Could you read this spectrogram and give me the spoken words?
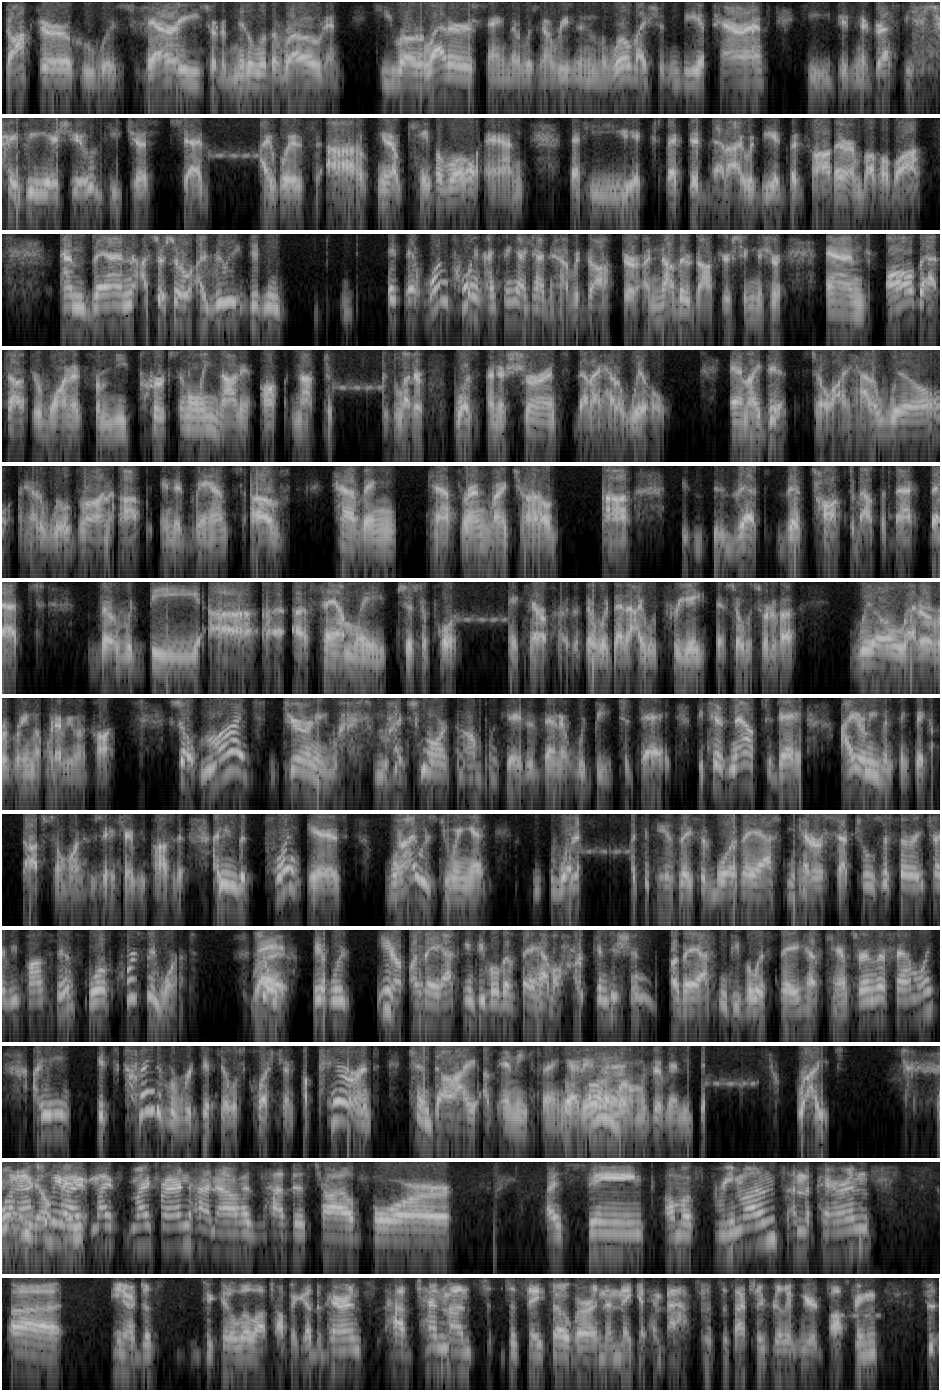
doctor who was very sort of middle of the road and he wrote a letter saying there was no reason in the world I shouldn't be a parent. He didn't address the HIV issue. He just said I was, uh, you know, capable and that he expected that I would be a good father and blah blah blah. And then, so so I really didn't. At, at one point, I think I had to have a doctor, another doctor's signature, and all that doctor wanted from me personally, not in, not to his letter, was an assurance that I had a will, and I did. So I had a will. I had a will drawn up in advance of having Catherine, my child, uh, that that talked about the fact that there would be uh, a family to support, take care of her. That there would that I would create this. So it was sort of a will, letter of agreement, whatever you want to call it. So my journey was much more complicated than it would be today because now today I don't even think they stop someone who's HIV positive. I mean, the point is when I was doing it, what to me is they said, well, are they asking heterosexuals if they're HIV positive? Well, of course they weren't. Right. So it would, you know, are they asking people if they have a heart condition? Are they asking people if they have cancer in their family? I mean, it's kind of a ridiculous question. A parent can die of anything of at course. any moment of any day, right? Well, You actually, and- my my my friend now has had this child for, I think, almost three months, and the parents, uh, you know, just to get a little off topic, uh, the parents have ten months to stay sober, and then they get him back. So it's this actually really weird fostering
